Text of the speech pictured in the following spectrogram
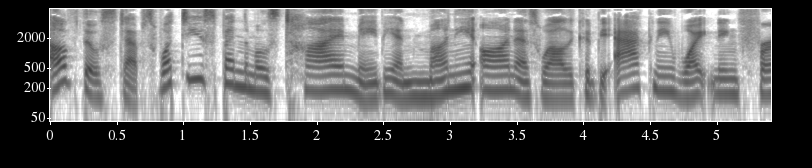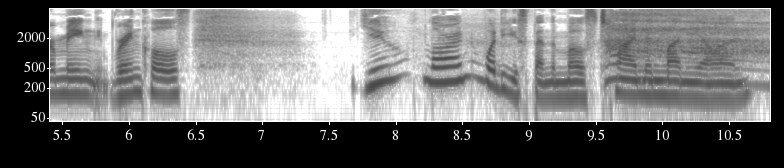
of those steps, what do you spend the most time, maybe, and money on as well? It could be acne, whitening, firming, wrinkles. You, Lauren, what do you spend the most time and money on?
